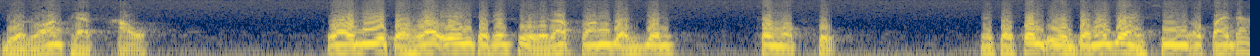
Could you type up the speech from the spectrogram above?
เดือดร้อนแผดเผาเราดีกว่าเราเองจะเป็นผู้ได้รับความเย็นเย็นสงบสุขไม่ใช่คนอื่นจะมาแย่งชิงเอาไปได้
